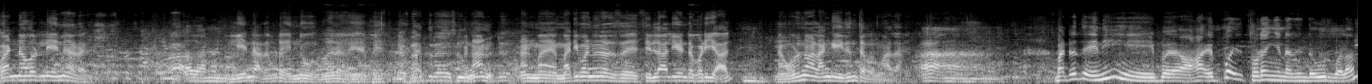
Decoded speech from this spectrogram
ஒன் ஹவர்ல என்ன நடக்கும்? இல்லையா அதை விட இன்னும் வேற நான் நான் ம- மரிமன்னர் சில்லாலி என்றபடியால் நான் ஒரு நாள் அங்கே இருந்தவன் மாதா. மற்றது இனி இப்போ எப்போ இது தொடங்கினது இந்த ஊர்வலம்?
